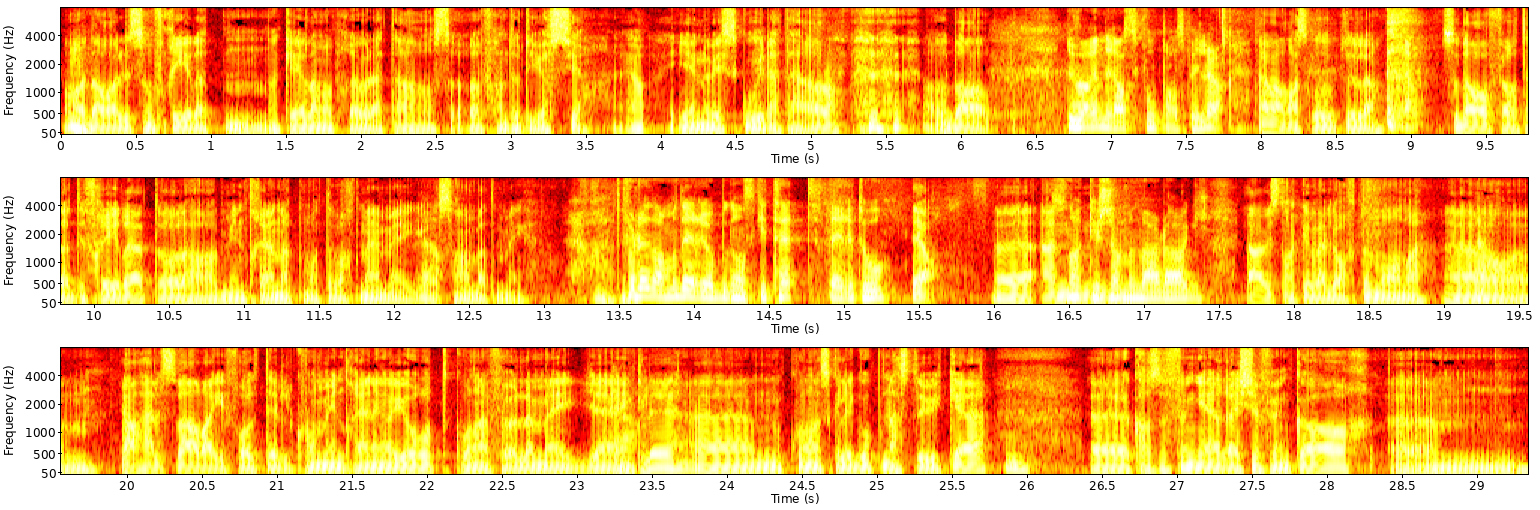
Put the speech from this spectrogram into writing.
Og da var liksom friidretten Ok, la meg prøve dette her. Og så fant jeg ut jøss, ja. ja. Jeg er nå visst god i dette her, da. Og da Du var en rask fotballspiller, da. jeg var en rask fotballspiller. Ja. Så da overførte jeg til friidrett, og da har min trener på en måte vært med meg og samarbeidet med meg. For det da må dere jobbe ganske tett, dere to. Ja. Eh, en- Snakker sammen hver dag. Ja, vi snakker veldig ofte med hverandre. Ja. Og, um, ja, helst hver dag i forhold til hvordan min trening har gjort, hvordan jeg føler meg ja. egentlig, eh, hvordan jeg skal legge opp neste uke, Mm. eh, hva som fungerer, ikke funker. um,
